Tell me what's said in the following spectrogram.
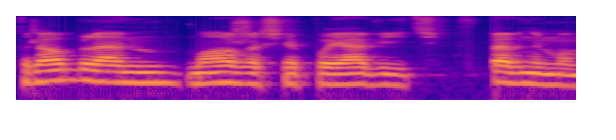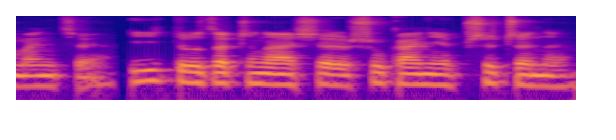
Problem może się pojawić w pewnym momencie i tu zaczyna się szukanie przyczyny.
